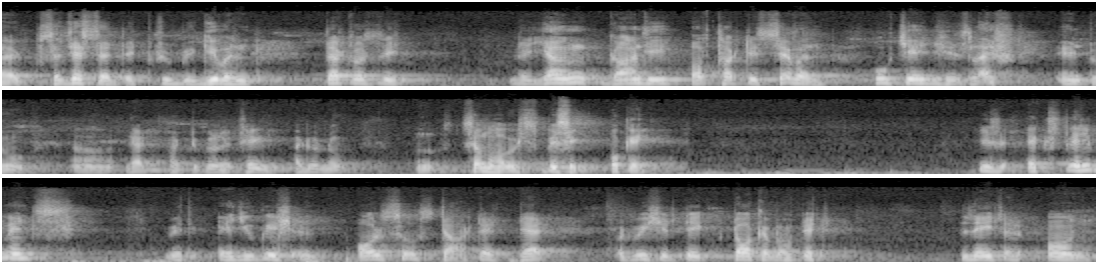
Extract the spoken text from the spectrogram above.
had suggested it should be given. That was the, the young Gandhi of 37 who changed his life into uh, that particular thing. I don't know. Somehow it's missing. Okay. His experiments with education also started that, but we should take, talk about it later on.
